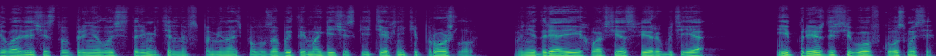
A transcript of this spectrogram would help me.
Человечество принялось стремительно вспоминать полузабытые магические техники прошлого, внедряя их во все сферы бытия, и прежде всего в космосе.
